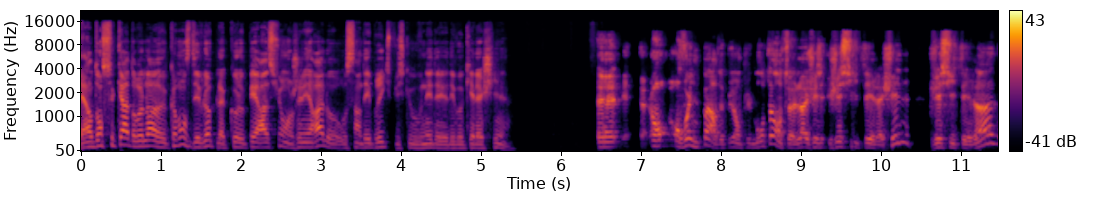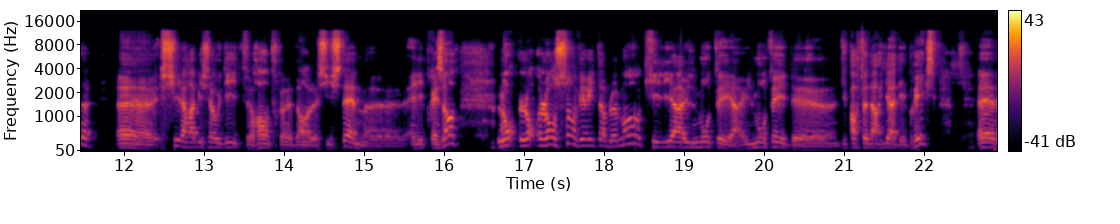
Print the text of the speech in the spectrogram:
Et alors, dans ce cadre-là, euh, comment se développe la coopération en général au, sein des BRICS, puisque vous venez d'évoquer la Chine? Euh, on, voit une part de plus en plus montante. Là, j'ai cité la Chine, j'ai cité l'Inde. Euh, si l'Arabie saoudite rentre dans le système, euh, elle est présente. L'on sent véritablement qu'il y a une montée, hein, une montée du partenariat des BRICS. Euh,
